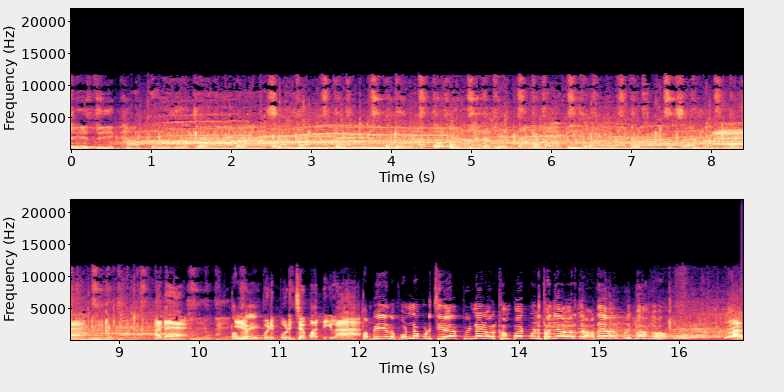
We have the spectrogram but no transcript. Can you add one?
तुझे देखा तो ये जाना सनम प्यार होता है दीवाना सनम அட தம்பி. எப்படி பிடிச்ச பாத்தீங்களா தம்பி இந்த பொண்ணை பிடிச்சி பின்னாடி ஒரு கம்பார்ட்மெண்ட் தனியா வருது அதை யார் பிடிப்பாங்க அத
